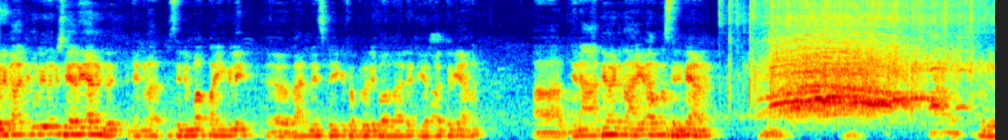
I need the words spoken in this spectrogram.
ഒരു കാര്യം കൂടി നിങ്ങൾക്ക് ഷെയർ ചെയ്യാനുണ്ട്. ഞങ്ങൾ സിനിമ പൈങ്കിളി വാലന്റൈൻസ് ഡേക്ക് ഫെബ്രുവരി പതിനാല് തിയേറ്ററിലെത്തുകയാണ് ഞാൻ ആദ്യമായിട്ട് നായകനാവുന്ന സിനിമയാണ്. ഒരു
